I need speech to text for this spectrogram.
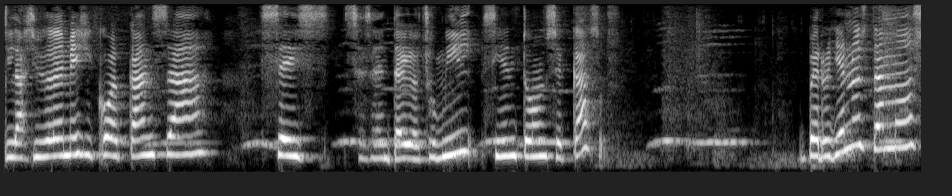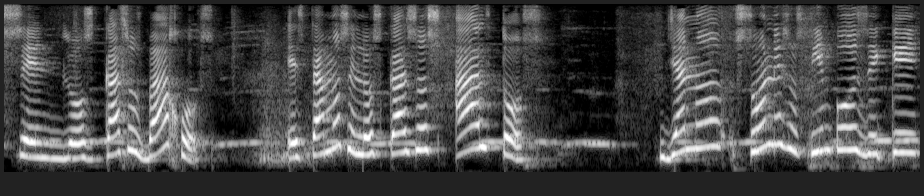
La Ciudad de México alcanza 68.111 casos. Pero ya no estamos en los casos bajos, estamos en los casos altos. Ya no son esos tiempos de que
